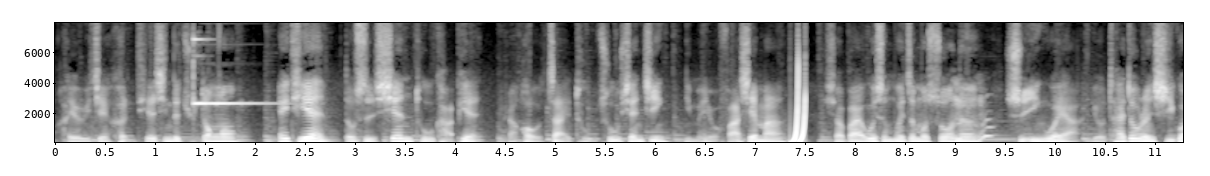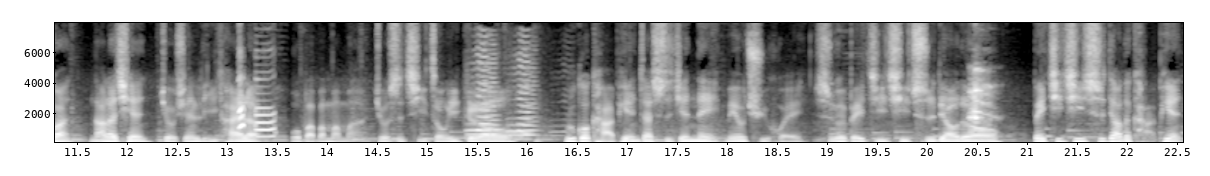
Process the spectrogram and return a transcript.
还有一件很贴心的举动哦。ATM 都是先吐卡片，然后再吐出现金，你们有发现吗？小白为什么会这么说呢？是因为啊，有太多人习惯拿了钱就先离开了。我爸爸妈妈就是其中一个哦。如果卡片在时间内没有取回，是会被机器吃掉的哦。被机器吃掉的卡片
